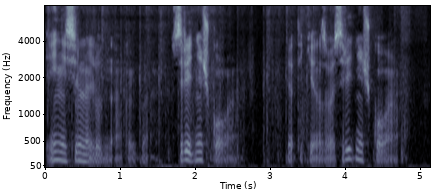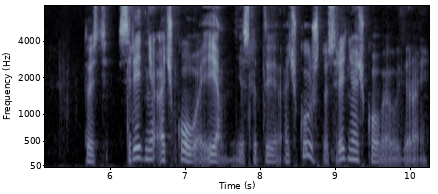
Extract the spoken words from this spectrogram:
и не сильно людное, как бы. Среднячковое. Я такие называю среднячковое. То есть среднеочковое. Если ты очкуешь, то среднеочковое выбирай.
